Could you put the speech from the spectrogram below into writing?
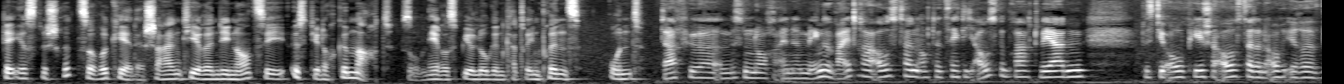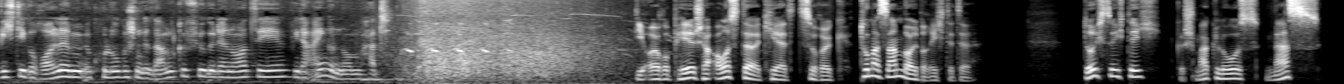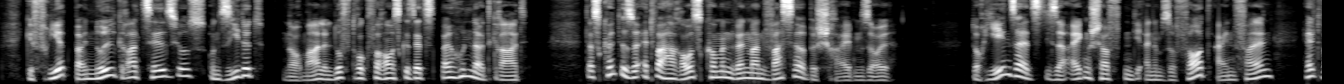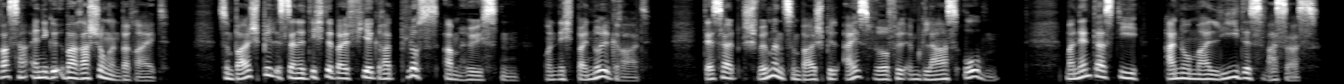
Der erste Schritt zur Rückkehr der Schalentiere in die Nordsee ist jedoch gemacht, so Meeresbiologin Katrin Prinz. Und dafür müssen noch eine Menge weiterer Austern auch tatsächlich ausgebracht werden, bis die europäische Auster dann auch ihre wichtige Rolle im ökologischen Gesamtgefüge der Nordsee wieder eingenommen hat. Die europäische Auster kehrt zurück. Thomas Sambol berichtete. Durchsichtig, geschmacklos, nass, gefriert bei 0 Grad Celsius und siedet, normalen Luftdruck vorausgesetzt bei 100 Grad. Das könnte so etwa herauskommen, wenn man Wasser beschreiben soll. Doch jenseits dieser Eigenschaften, die einem sofort einfallen, hält Wasser einige Überraschungen bereit. Zum Beispiel ist seine Dichte bei 4 Grad plus am höchsten und nicht bei 0 Grad. Deshalb schwimmen zum Beispiel Eiswürfel im Glas oben. Man nennt das die Anomalie des Wassers.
